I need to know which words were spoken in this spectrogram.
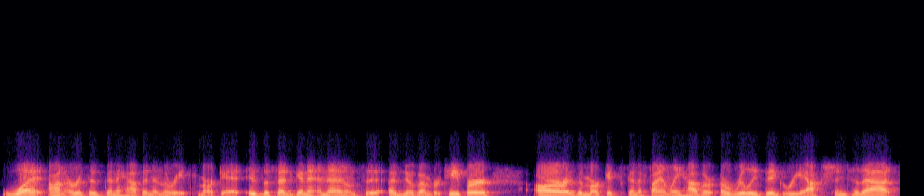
what on earth is going to happen in the rates market? Is the Fed going to announce a November taper? Are the markets going to finally have a, a really big reaction to that?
